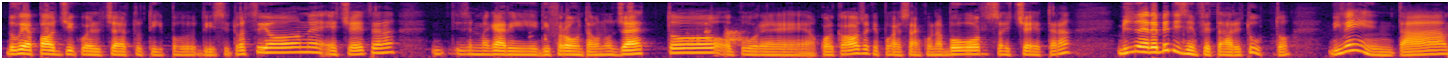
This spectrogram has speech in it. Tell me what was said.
dove appoggi quel certo tipo di situazione, eccetera, magari di fronte a un oggetto oppure a qualcosa che può essere anche una borsa, eccetera. Bisognerebbe disinfettare tutto. Diventa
